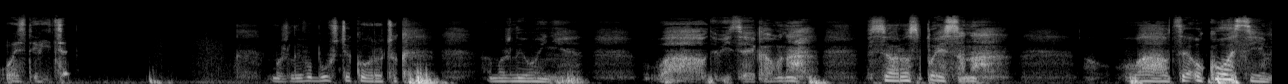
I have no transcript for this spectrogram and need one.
Ось дивіться. Можливо, був ще корочок, а можливо і ні. Вау, дивіться, яка вона вся розписана. Вау, це окосім.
